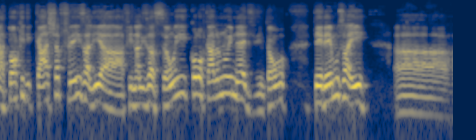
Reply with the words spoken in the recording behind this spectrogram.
a toque de caixa, fez ali a finalização e colocaram no inédito. Então, teremos aí. Uh,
